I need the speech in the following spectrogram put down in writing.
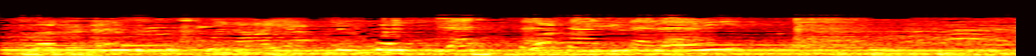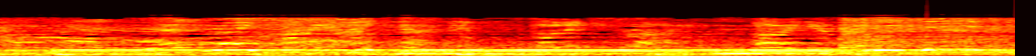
But remember, when I ask a question, what do you say? That's right, I like that. So let's try. Are you ready, kids?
